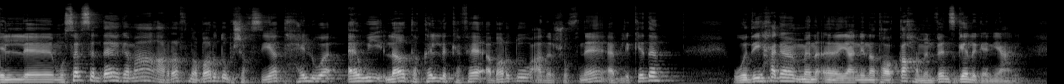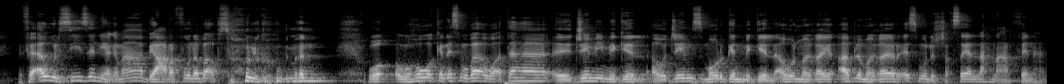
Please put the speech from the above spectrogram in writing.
المسلسل ده يا جماعة عرفنا برضو بشخصيات حلوة قوي لا تقل كفاءة برضو عن اللي شفناه قبل كده. ودي حاجة من يعني نتوقعها من فينس جيليجان يعني. في أول season يا جماعة بيعرفونا بقى بسول جودمان وهو كان اسمه بقى وقتها جيمي ميجيل أو جيمس مورجان ماكجيل أول ما يغير قبل ما يغير اسمه للشخصية اللي إحنا عارفينها.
